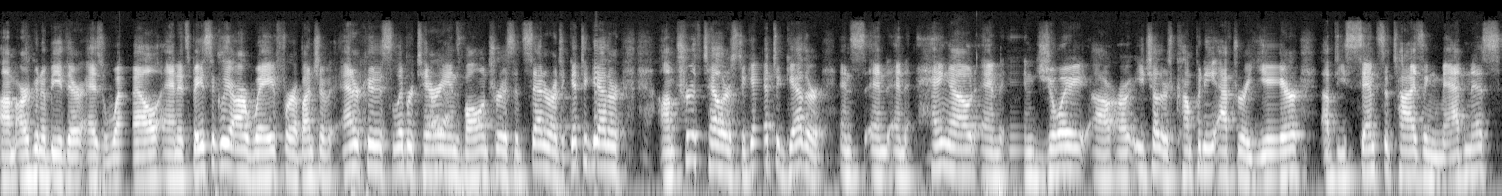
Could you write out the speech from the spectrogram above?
um, are going to be there as well. And it's basically our way for a bunch of anarchists libertarians voluntarists etc to get together um, truth tellers to get together and and and hang out and enjoy our, our, each other's company after a year of desensitizing madness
